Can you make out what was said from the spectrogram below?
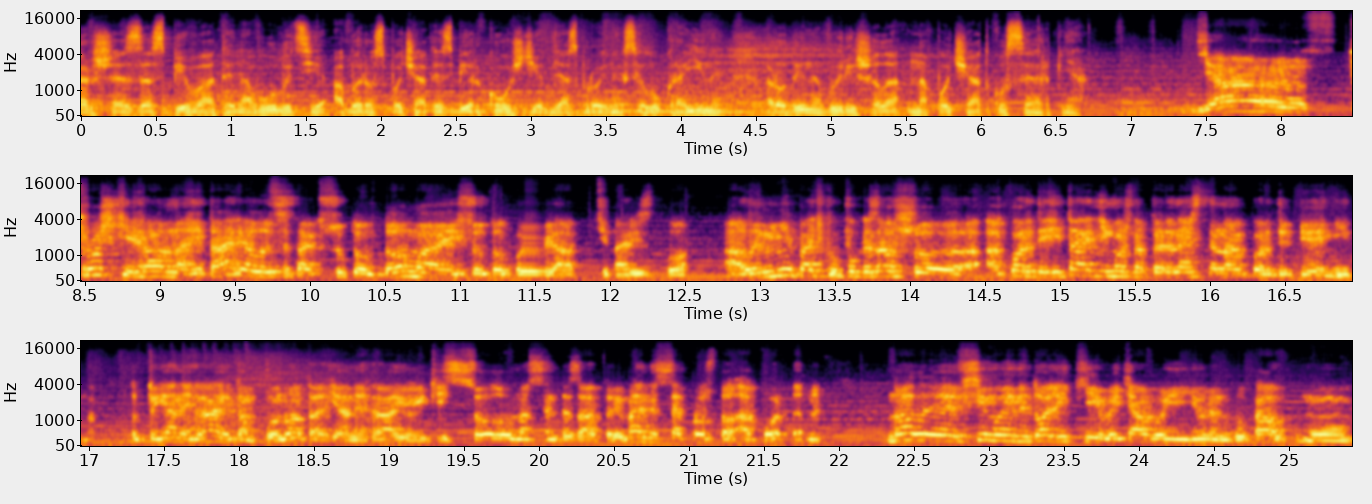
Уперше заспівати на вулиці, аби розпочати збір коштів для збройних сил України, родина вирішила на початку серпня. Я трошки грав на гітарі, але це так суто вдома і суто колядки на різдво. Але мені батько показав, що акорди гітарні можна перенести на акорди піаніно. Тобто я не граю там по нотах, я не граю якісь соло на синтезаторі. У мене все просто акордами. Ну але всі мої недоліки витягує Юрин вокал, тому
